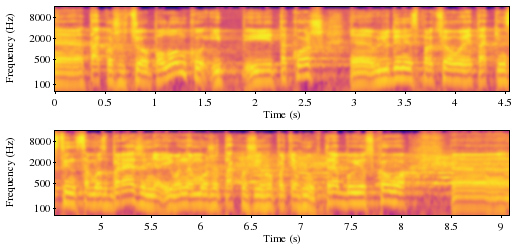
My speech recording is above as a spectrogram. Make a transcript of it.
е, також в цю ополонку, і, і також е, в людини спрацьовує так інстинкт самозбереження, і вона може також його потягнути. Треба обов'язково е,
